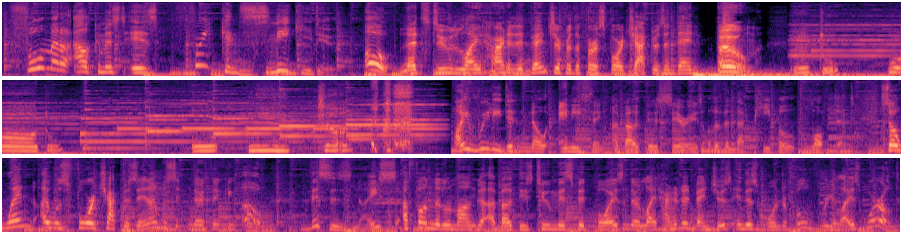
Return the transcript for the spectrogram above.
Full Metal Alchemist is freaking sneaky, dude. Oh, let's do lighthearted adventure for the first four chapters and then boom! I really didn't know anything about this series other than that people loved it. So when I was four chapters in, I was sitting there thinking, oh, this is nice. A fun little manga about these two misfit boys and their lighthearted adventures in this wonderful, realized world.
